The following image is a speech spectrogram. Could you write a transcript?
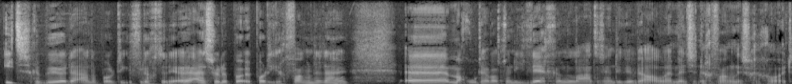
iets gebeurde aan de politieke vluchtelingen, uh, aan de politieke gevangenen daar. Uh, maar goed, hij was nog niet weg. En later zijn natuurlijk weer wel allerlei mensen in de gevangenis gegooid.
